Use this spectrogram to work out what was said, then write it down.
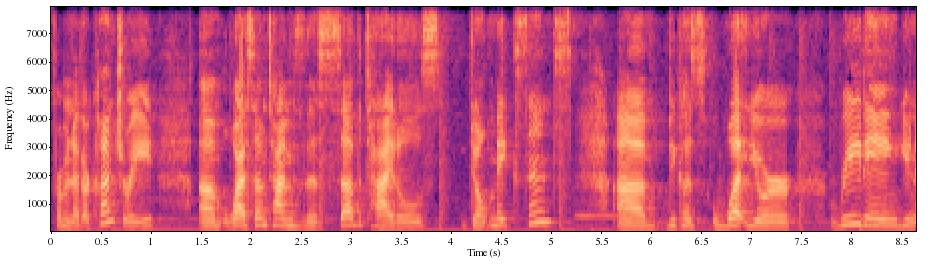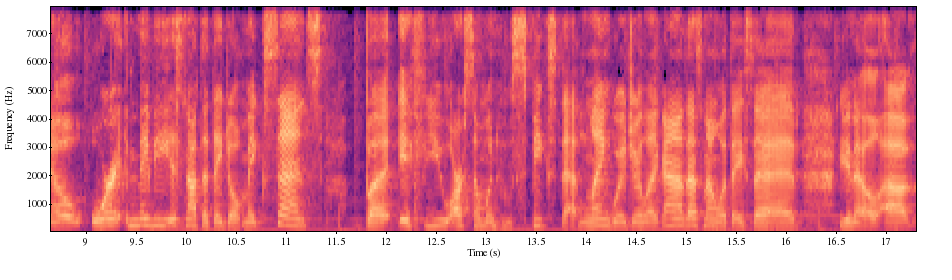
from another country, um, why sometimes the subtitles don't make sense um, because what you're reading, you know, or maybe it's not that they don't make sense, but if you are someone who speaks that language, you're like, ah, that's not what they said. You know, um,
